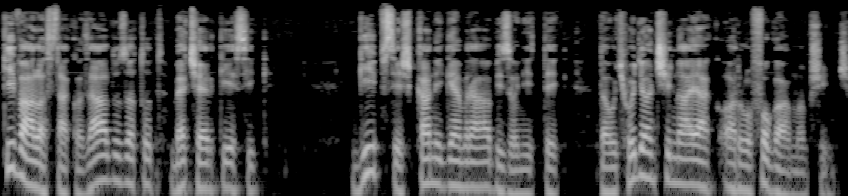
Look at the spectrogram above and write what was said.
Kiválaszták az áldozatot, becserkészik. Gibbs és Cunningham rá bizonyíték, de hogy hogyan csinálják, arról fogalmam sincs.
